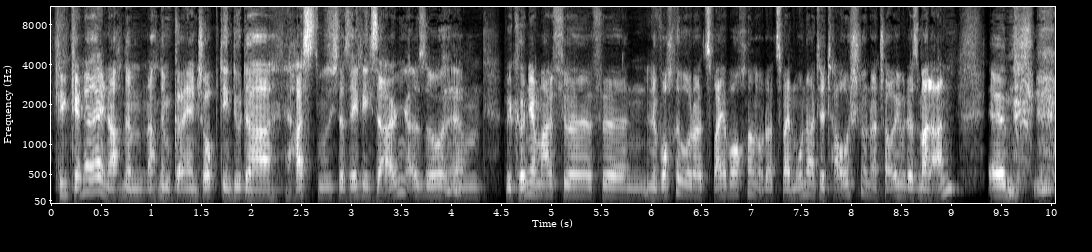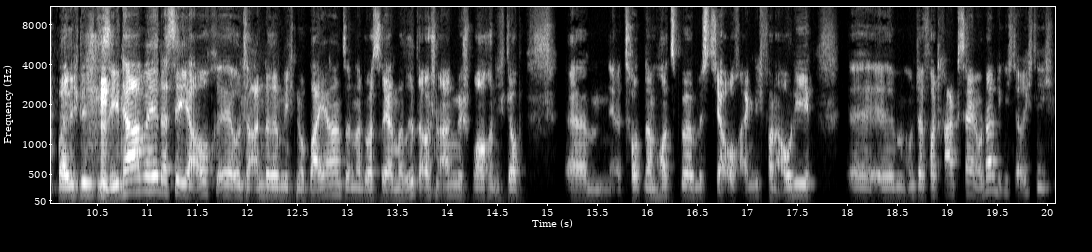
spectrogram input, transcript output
Klingt generell nach einem, nach einem geilen Job, den du da hast, muss ich tatsächlich sagen. Also, mhm. ähm, wir können ja mal für, für eine Woche oder zwei Wochen oder zwei Monate tauschen und dann schaue ich mir das mal an, ähm, mhm. weil ich nicht gesehen habe, dass ihr ja auch äh, unter anderem nicht nur Bayern, sondern du hast Real Madrid auch schon angesprochen. Ich glaube, ähm, Tottenham Hotspur müsste ja auch eigentlich von Audi äh, ähm, unter Vertrag sein, oder? Liege ich da richtig?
